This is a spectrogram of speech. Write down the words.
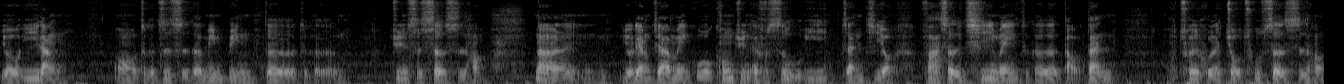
由伊朗。哦，这个支持的民兵的这个军事设施哈，那有两架美国空军 F 十五 E 战机哦，发射了七枚这个导弹，摧毁了九处设施哈。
